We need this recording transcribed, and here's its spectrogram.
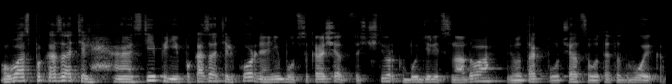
У вас показатель э, степени и показатель корня, они будут сокращаться. То есть четверка будет делиться на 2, и вот так получаться вот эта двойка.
